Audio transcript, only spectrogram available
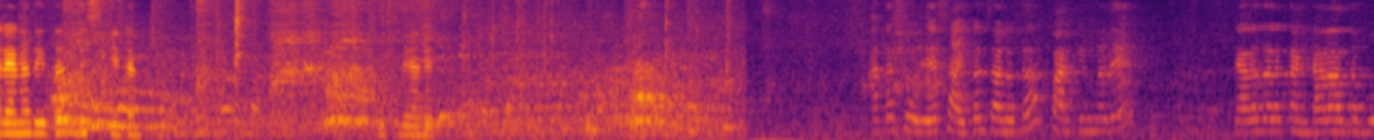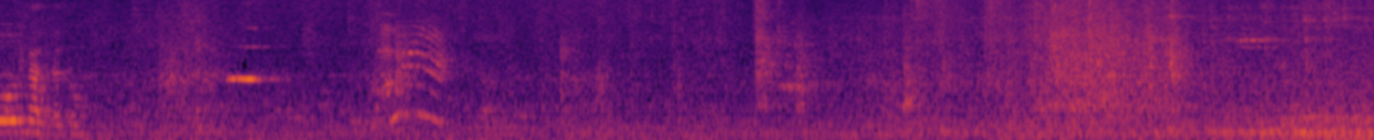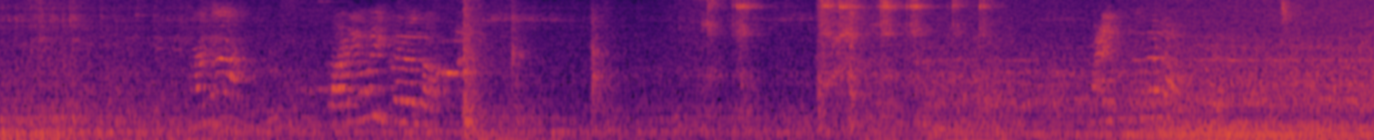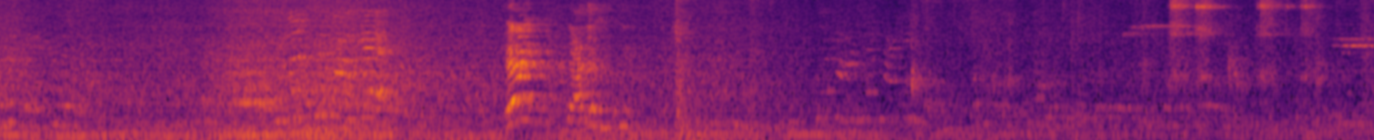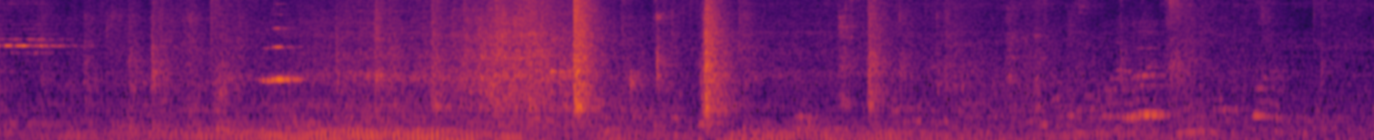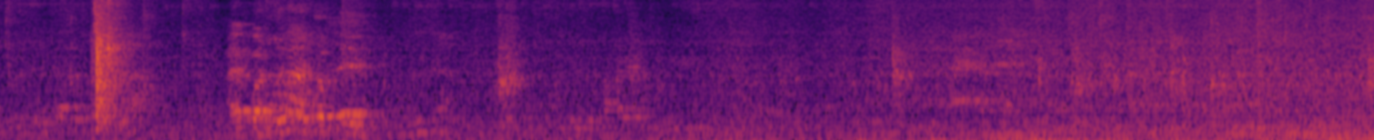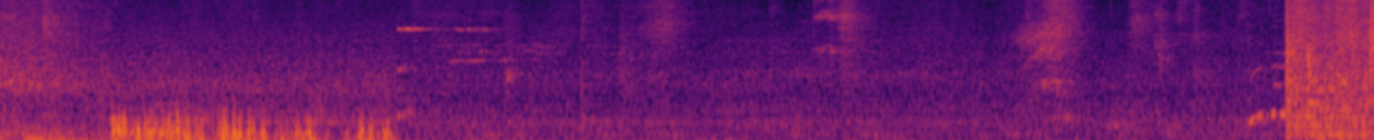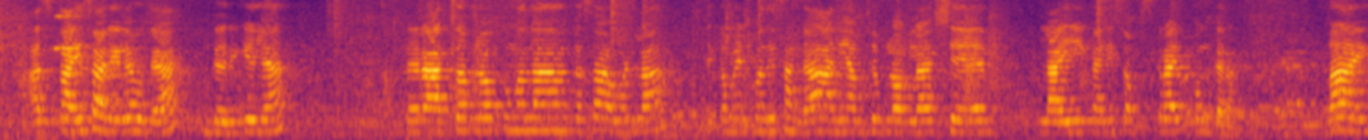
कुत्र्यांना देतात बिस्किट. कुत्रे आहेत. आता शौर्य सायकल चालवता पार्किंगमध्ये. त्याला जरा कंटाळा आलता बोर झालता तो. आज ताईच आलेल्या होत्या घरी गेल्या. तर आजचा ब्लॉग तुम्हाला कसा आवडला ते कमेंटमध्ये सांगा आणि आमच्या ब्लॉगला शेअर लाईक आणि सबस्क्राईब पण करा. बाय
